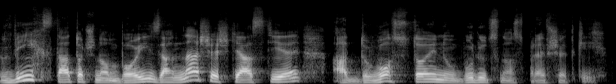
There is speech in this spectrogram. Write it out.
v ich statočnom boji za naše šťastie a dôstojnú budúcnosť pre všetkých.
